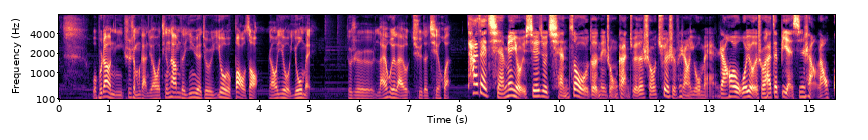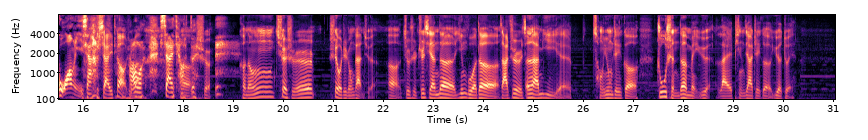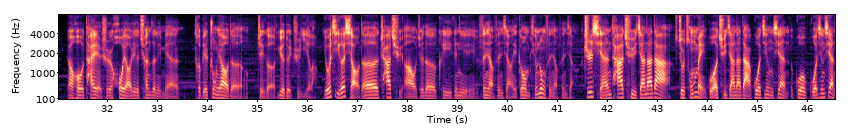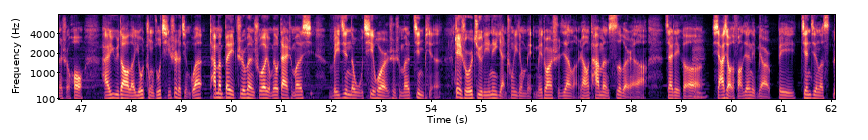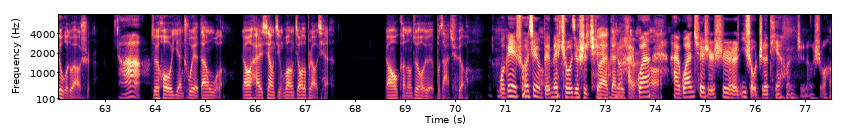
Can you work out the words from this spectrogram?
我不知道你是什么感觉啊，我听他们的音乐就是又有暴躁，然后又有优美，就是来回来去的切换。他在前面有一些就前奏的那种感觉的时候，确实非常优美。然后我有的时候还在闭眼欣赏，然后咣一下吓一跳，是吧？吓一跳，对，是，可能确实是有这种感觉。呃，就是之前的英国的杂志 NME 也曾用这个“诸神的美乐”来评价这个乐队。然后他也是后摇这个圈子里面特别重要的这个乐队之一了。有几个小的插曲啊，我觉得可以跟你分享分享，也跟我们听众分享分享。之前他去加拿大，就是从美国去加拿大过境线过国境线的时候，还遇到了有种族歧视的警官，他们被质问说有没有带什么违禁的武器或者是什么禁品。这时候距离那演出已经没没多长时间了，然后他们四个人啊。在这个狭小的房间里面被监禁了六个多小时，啊！最后演出也耽误了，然后还向警方交了不少钱，然后可能最后也不咋去了。我跟你说，这个北美洲就是这样，就海关，海关确实是一手遮天，我只能说，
